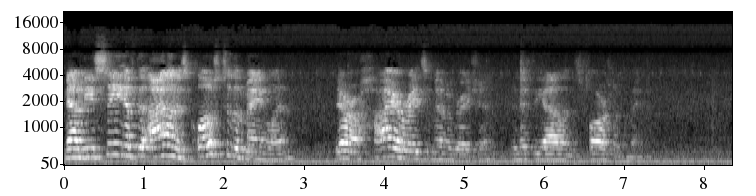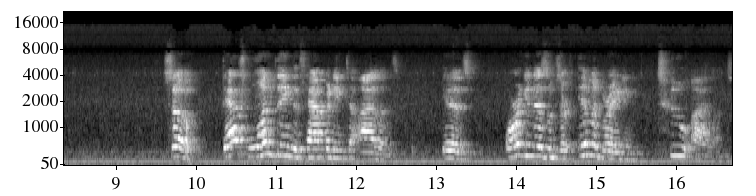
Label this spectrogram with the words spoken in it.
Now, do you see if the island is close to the mainland, there are higher rates of immigration than if the island is far from the mainland. So, that's one thing that's happening to islands, is organisms are immigrating to islands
